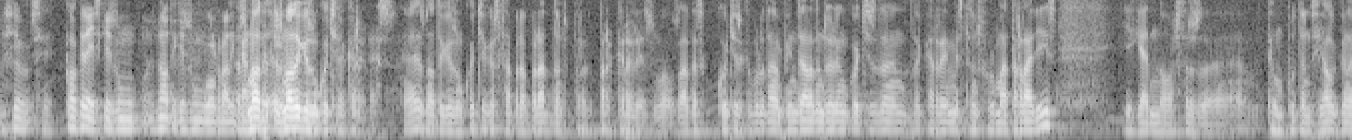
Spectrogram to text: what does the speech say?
O sigui, sí. el que deies, que és un, es nota que és un World Rally es nota, es nota que és un cotxe de carreres, eh? es nota que és un cotxe que està preparat doncs, per, per carreres. Els altres cotxes que portàvem fins ara doncs, eren cotxes de, de carrer més transformat a ratllis, i aquest, no, ostres, eh, té un potencial que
